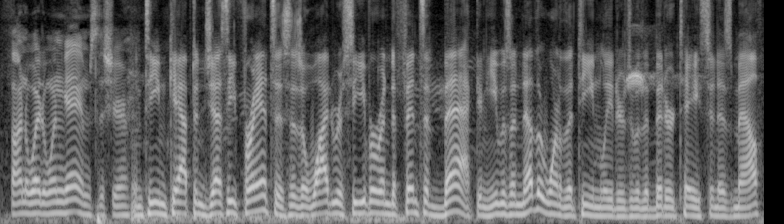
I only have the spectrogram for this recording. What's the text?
find a way to win games this year. And team captain Jesse Francis is a wide receiver and defensive back, and he was another one of the team leaders with a bitter taste in his mouth.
